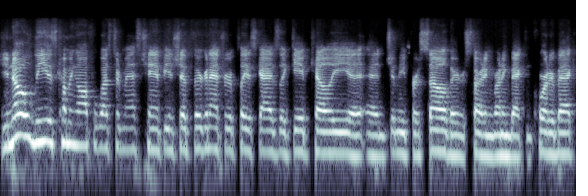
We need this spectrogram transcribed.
You know Lee is coming off a Western Mass championship. They're going to have to replace guys like Gabe Kelly and Jimmy Purcell. They're starting running back and quarterback.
